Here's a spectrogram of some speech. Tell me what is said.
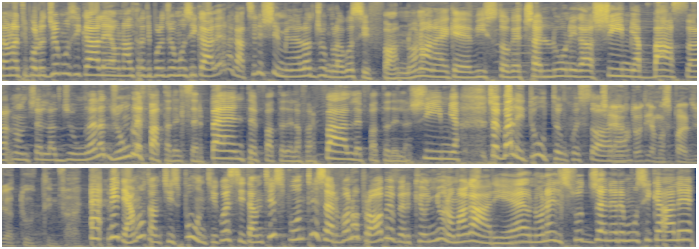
da una tipologia musicale a un'altra tipologia musicale. Ragazzi, le scimmie nella giungla così fanno. Non è che visto che c'è l'unica scimmia, basta, non c'è la giungla. La giungla è fatta del serpente, è fatta della farfalla, è fatta della scimmia. Cioè, vale tutto in quest'ora. Certo, diamo spazio a tutti, infatti. Eh, vediamo tanti spunti. Questi tanti spunti servono proprio perché ognuno magari eh, non è il suo genere musicale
